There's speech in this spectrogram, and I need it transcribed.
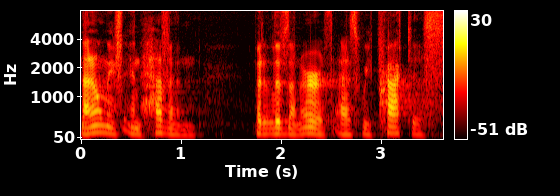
not only in heaven, but it lives on earth as we practice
